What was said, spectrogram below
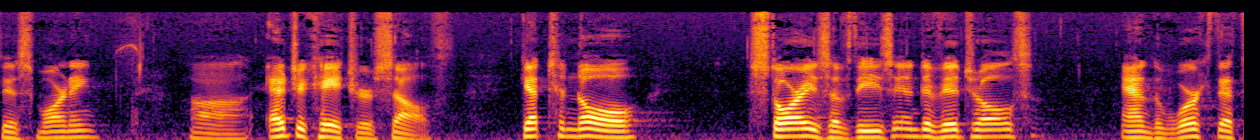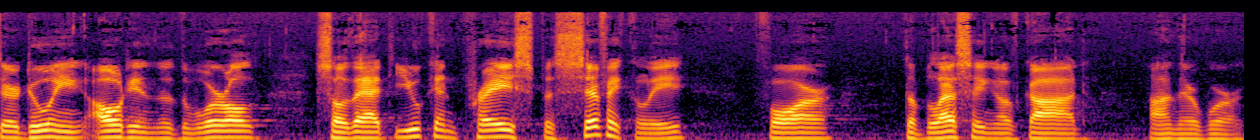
this morning. Uh, educate yourself. Get to know stories of these individuals and the work that they're doing out in the, world so that you can pray specifically for the blessing of God on their work.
